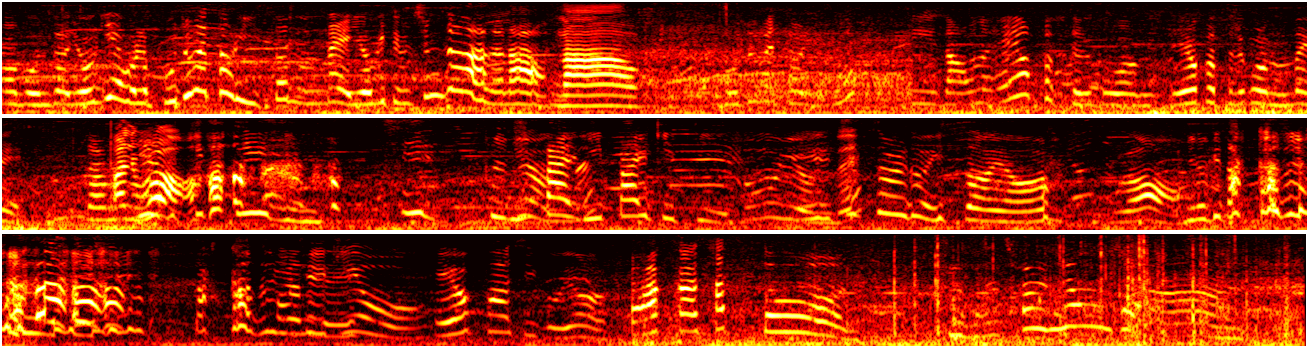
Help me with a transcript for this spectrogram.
아 먼저 여기에 원래 보조 배터리 있었는데 여기 지금 충전하느라. 나 보조 배터리고 이 나오는 에어팟 들고 왔 에어팟 들고 왔는데. 그다음에 아니, 뭐야? 키티 치 이빨 이빨 키티. 너무 귀여운데? 이 칫솔도 있어요. 뭐야? 이렇게 닦아주면 돼. 닦아주면 아, 되게 돼. 귀여워. 에어팟이고요. 아까 샀던 그 무슨 설명서랑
